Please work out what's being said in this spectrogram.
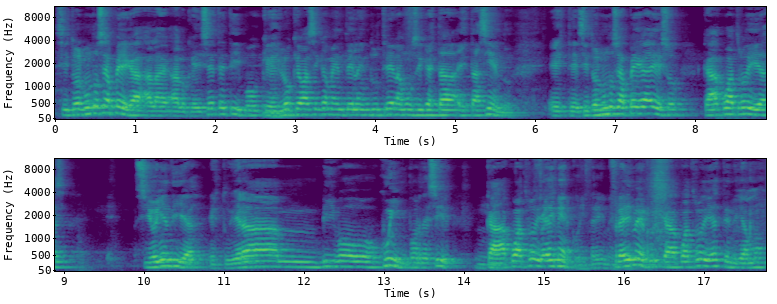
si todo el mundo se apega a, la- a lo que dice este tipo, que es lo que básicamente la industria de la música está, está haciendo, este, si todo el mundo se apega a eso, cada cuatro días si hoy en día estuviera mm, vivo Queen, por decir, cada cuatro días, Freddie Mercury, Freddie Mercury. Freddie Mercury, cada cuatro días tendríamos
